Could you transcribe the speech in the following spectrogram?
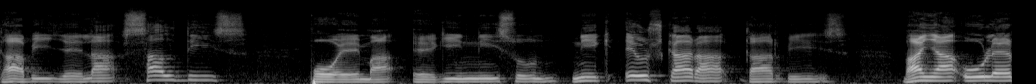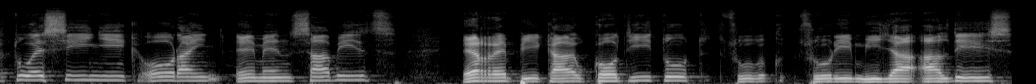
dabilela zaldiz, poema egin nizun nik euskara garbiz. baina ulertu ezinik orain hemen zabiltz, errepikauko ditut zuri mila aldiz,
